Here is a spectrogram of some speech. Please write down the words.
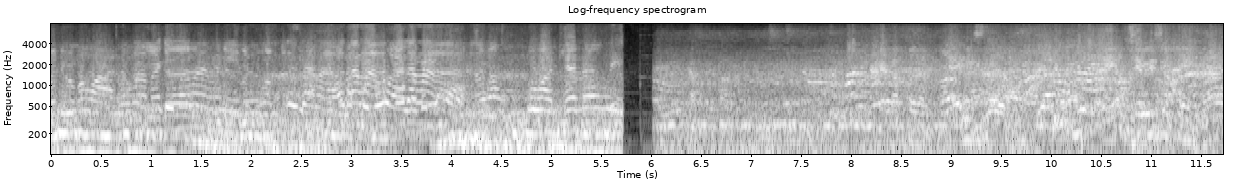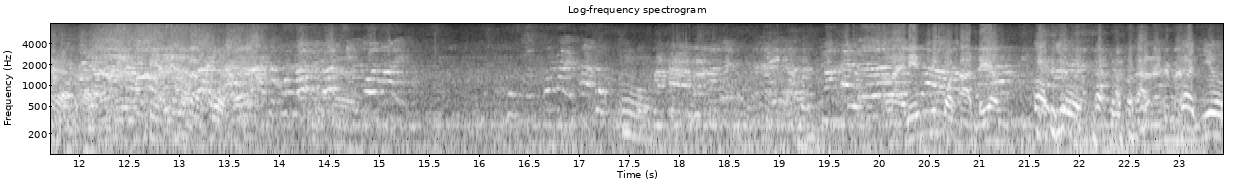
มาดูเมื่อวานแล้วอะมาดูเมื่อวานมาดูดูดูจะมาดูจะมาดูจะมาใช่ป่ะเมื่อวานแค่นั่ง อะไรนี่นี่กดอัดหรือยัง กดอยู่ กดอัดแล้วใช่ไหม กดอยู่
